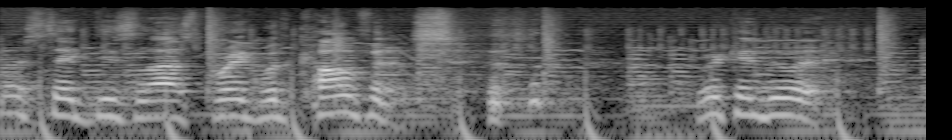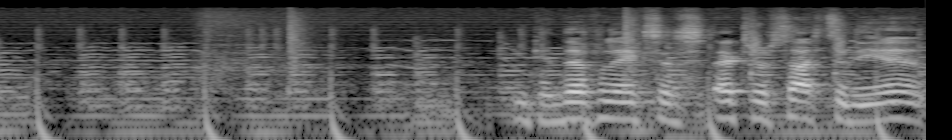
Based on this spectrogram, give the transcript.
Let's take this last break with confidence. we can do it. You can definitely ex exercise to the end.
